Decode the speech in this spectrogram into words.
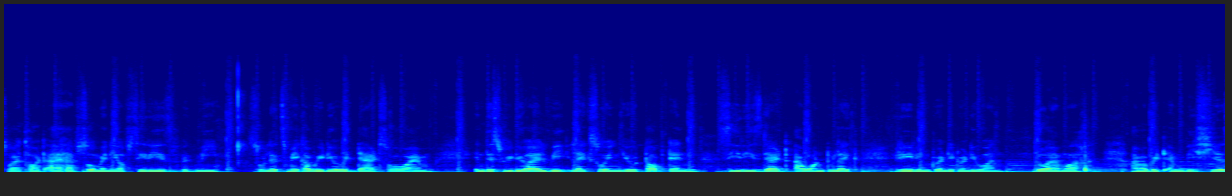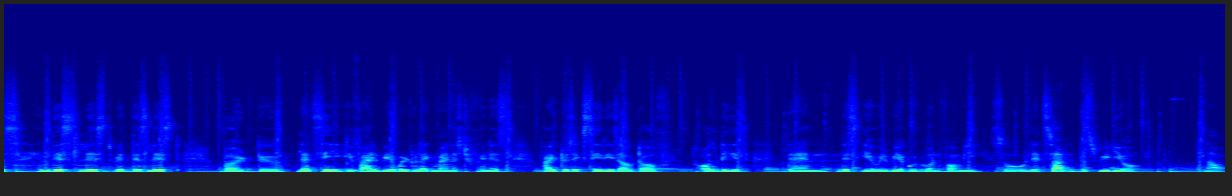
so I thought I have so many of series with me. So let's make a video with that. So I'm in this video I'll be like showing you top 10 series that I want to like read in 2021 though I'm a I'm a bit ambitious in this list with this list but uh, let's see if I'll be able to like manage to finish 5 to 6 series out of all these then this year will be a good one for me. So let's start with this video now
